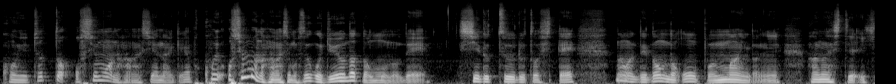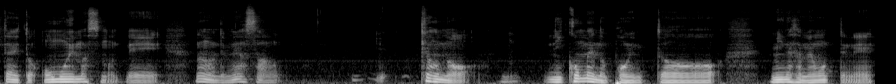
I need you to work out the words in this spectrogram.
こういうちょっとおしもの話じゃないけど、やっぱこういうおしもの話もすごく重要だと思うので、知るツールとして、なのでどんどんオープンマインドに話していきたいと思いますので、なので皆さん、今日の2個目のポイント、皆さんメモってね、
